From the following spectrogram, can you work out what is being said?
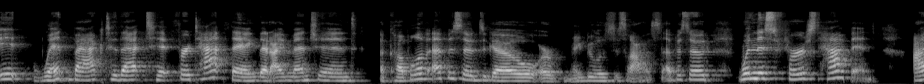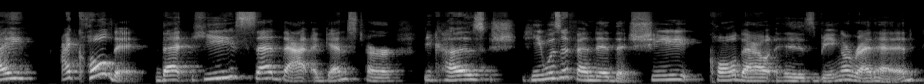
it went back to that tit for tat thing that I mentioned a couple of episodes ago, or maybe it was just last episode when this first happened. I I called it that he said that against her because he was offended that she called out his being a redhead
